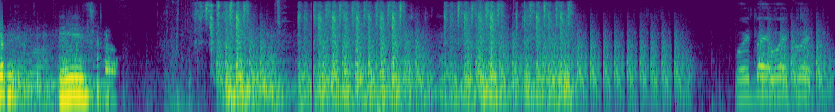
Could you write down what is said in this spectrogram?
yep he is pro wait bhai wait wait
